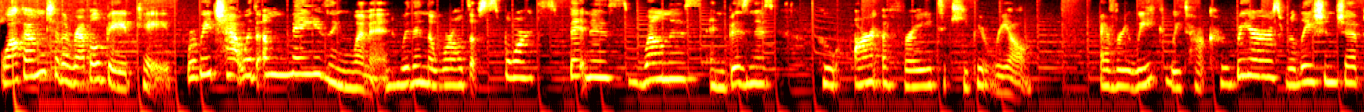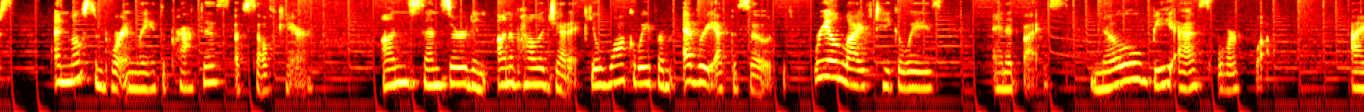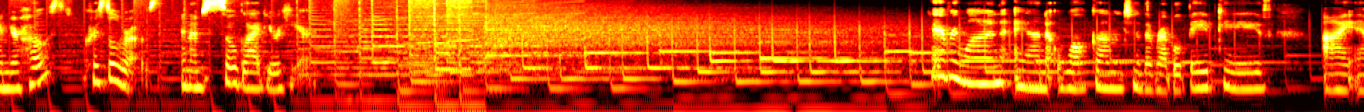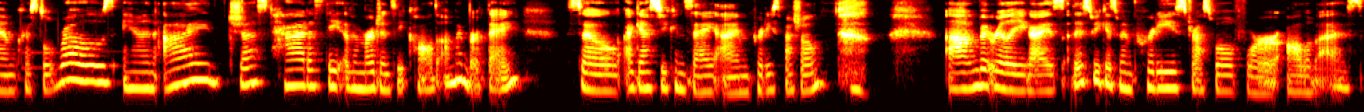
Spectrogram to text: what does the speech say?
Welcome to the Rebel Babe Cave, where we chat with amazing women within the worlds of sports, fitness, wellness, and business who aren't afraid to keep it real. Every week, we talk careers, relationships, and most importantly, the practice of self care. Uncensored and unapologetic, you'll walk away from every episode with real life takeaways and advice. No BS or fluff. I am your host, Crystal Rose and I'm so glad you're here. Hey everyone, and welcome to the Rebel Babe Cave. I am Crystal Rose, and I just had a state of emergency called on my birthday. So I guess you can say I'm pretty special. um, but really, you guys, this week has been pretty stressful for all of us.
